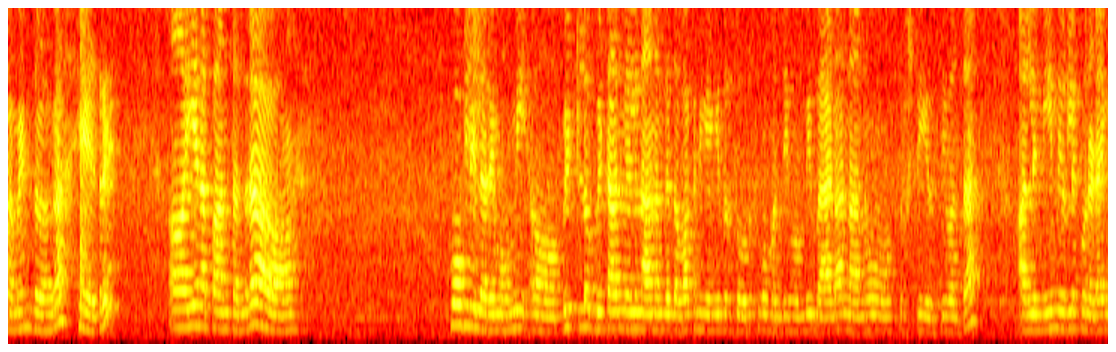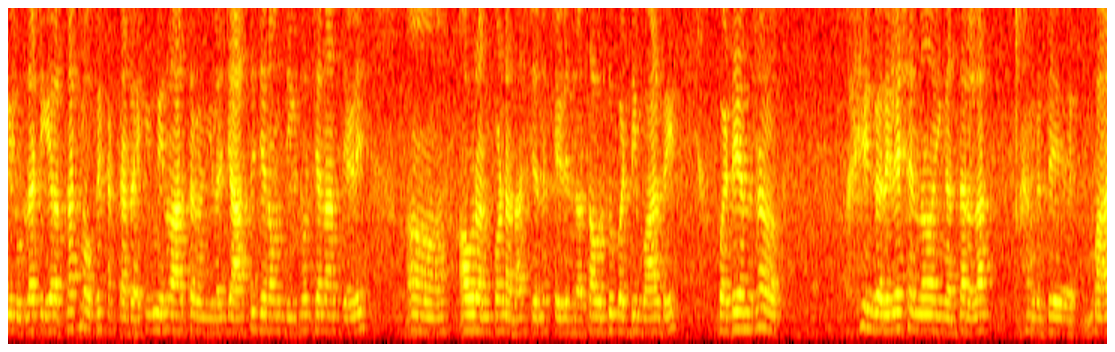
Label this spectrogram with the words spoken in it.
ಕಮೆಂಟ್ದೊಳಗೆ ಹೇಳ್ರಿ. ಏನಪ್ಪ ಅಂತಂದ್ರೆ ಹೋಗ್ಲಿಲ್ಲ ರೀ ಮಮ್ಮಿ. ಬಿಟ್ಲು, ಬಿಟ್ಟಾದ್ಮೇಲೆ ನಾನು ಅಂದೆ, ದವಾಖಾನೆಗೆ ಹೆಂಗಿದ್ರು ತೋರಿಸ್ಕೊಂಬಂದು ಮಮ್ಮಿ, ಬೇಡ, ನಾನು ಸೃಷ್ಟಿ ಇರ್ತೀವಂತ. ಅಲ್ಲಿ ನೀನು ಇರ್ಲಿಕ್ಕೂ ನಡೆಯಂಗಿಲ್ಲ, ಹುಡ್ದಾಟಿಗೆ. ರತ್ನಾಕ್ನೂ ಒಬ್ಬೇಕಾಗ್ತಾಳ್ರಿ ಆಕೆಗೂ ಏನೂ ಅರ್ಥ ಆಗಂಗಿಲ್ಲ. ಜಾಸ್ತಿ ಜನ ಒಂದು ಏಳ್ನೂರು ಜನ ಅಂತೇಳಿ ಅವ್ರು ಅನ್ಕೊಂಡು ಅದು ಅಷ್ಟು ಜನಕ್ಕೆ ಹೇಳಿದ್ರು ಅಂತ ಅವ್ರದ್ದು ಬಡ್ಡಿ ಭಾಳ ರೀ. ಬಡ್ಡಿ ಅಂದ್ರೆ ಹಿಂಗೆ ರಿಲೇಷನ್ ಹಿಂಗೆ ಅಂತಾರಲ್ಲ, ಹಂಗತೆ ಭಾಳ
